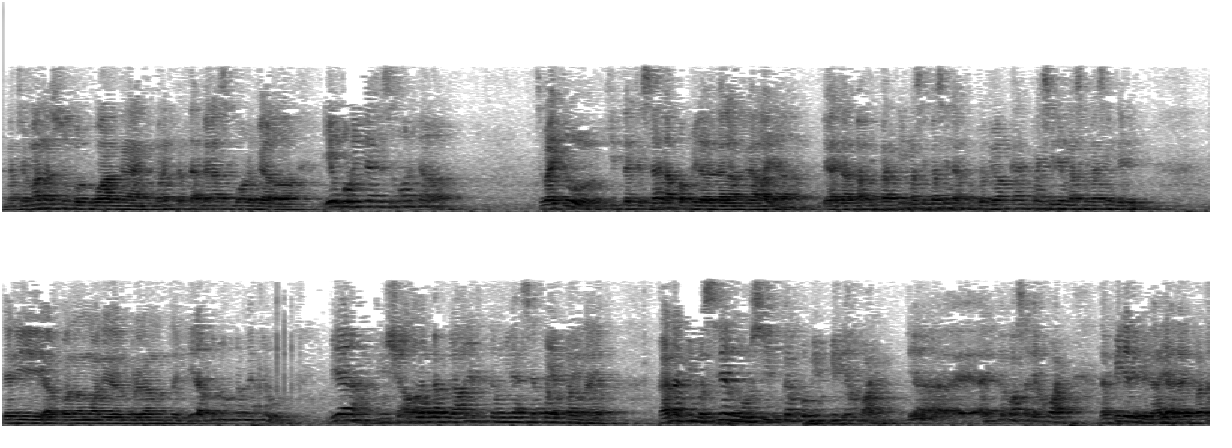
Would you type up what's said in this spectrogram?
macam mana sumber kewangan kemudian pentadbiran sebuah negara ia merugikan semua negara sebab itu kita kesan apabila dalam raya di hadapan parti-parti masing-masing nak memperjuangkan presiden masing-masing jadi jadi apa nama dia Perdana Menteri. Tidak perlu begitu. Biar insya-Allah dalam pilihan raya kita melihat siapa yang paling layak. Karena di Mesir Mursi bukan pemimpin ikhwan. Dia ada kuasa ikhwan. Tapi dia lebih layak daripada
